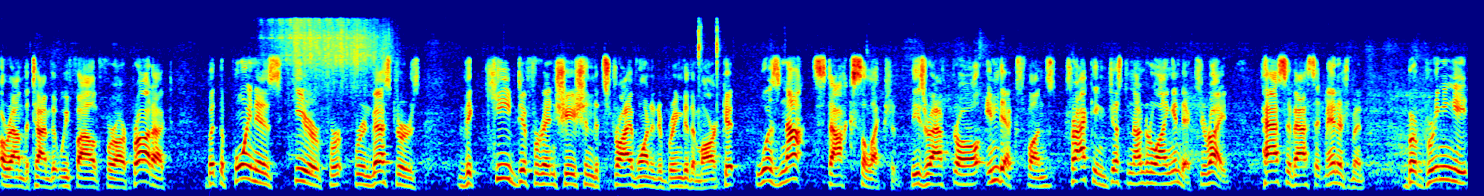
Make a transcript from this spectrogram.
around the time that we filed for our product. But the point is here for, for investors, the key differentiation that Strive wanted to bring to the market was not stock selection. These are, after all, index funds tracking just an underlying index. You're right, passive asset management, but bringing a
